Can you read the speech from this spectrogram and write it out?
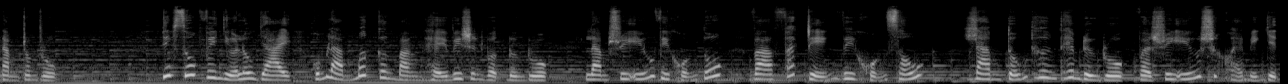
nằm trong ruột. Tiếp xúc vi nhựa lâu dài cũng làm mất cân bằng hệ vi sinh vật đường ruột, làm suy yếu vi khuẩn tốt và phát triển vi khuẩn xấu, làm tổn thương thêm đường ruột và suy yếu sức khỏe miễn dịch.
